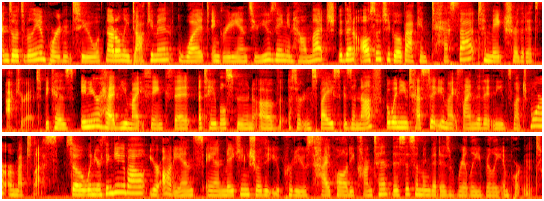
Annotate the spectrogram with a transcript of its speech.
And so it's really important to not only document what ingredients you're using and how much, but then also to go back and test that to make sure that it's accurate. Because in your head, you might think that a tablespoon of a certain spice is enough, but when you test it, you might find that it needs much more or much less. So, when you're thinking about your audience and making sure that you produce high quality content, this is something that is really, really important.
